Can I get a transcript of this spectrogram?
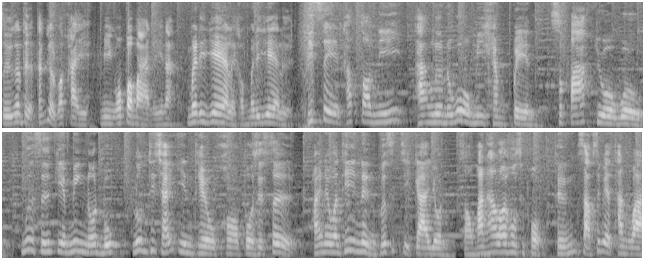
ซื้อกันเถอะถ้าเกิดว่าใครมีงบประมาณนี้นะ ไม่ได้แย่เลยครับ ไม่ได้แย่เลย พิเศษครับตอนนี้ทาง Lenovo มีแคมเปญ Spark Your World เมื่อซื้อเกมมิ่งโน้ตบุ๊กรุ่นที่ใช้ Intel Core Processor ภายในวันที่ 1 พฤศจิกายน 2566 ถึง 31 ธันวา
